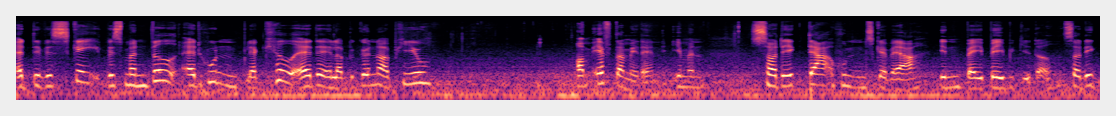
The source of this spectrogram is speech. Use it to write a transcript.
at det vil ske, hvis man ved, at hunden bliver ked af det, eller begynder at pive om eftermiddagen, jamen, så er det ikke der, hunden skal være inde bag babygitteret. Så er det ikke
